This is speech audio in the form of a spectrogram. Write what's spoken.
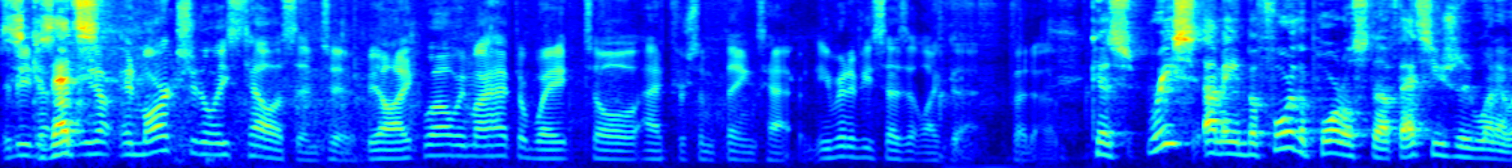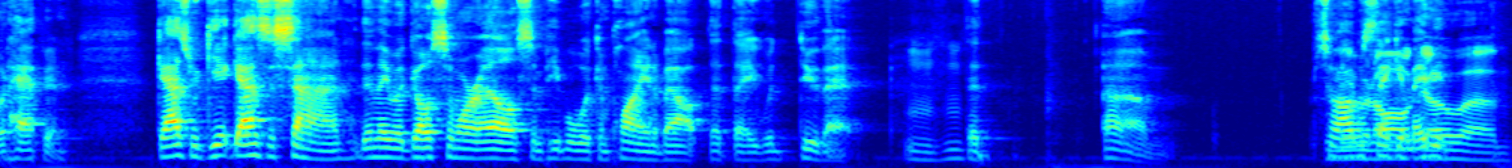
Because that's you know, and Mark should at least tell us then too. Be like, well, we might have to wait till after some things happen, even if he says it like that. But because um, Reese, I mean, before the portal stuff, that's usually when it would happen. Guys would get guys to sign, then they would go somewhere else, and people would complain about that they would do that. Mm-hmm. That, um, so I was thinking maybe go, um,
